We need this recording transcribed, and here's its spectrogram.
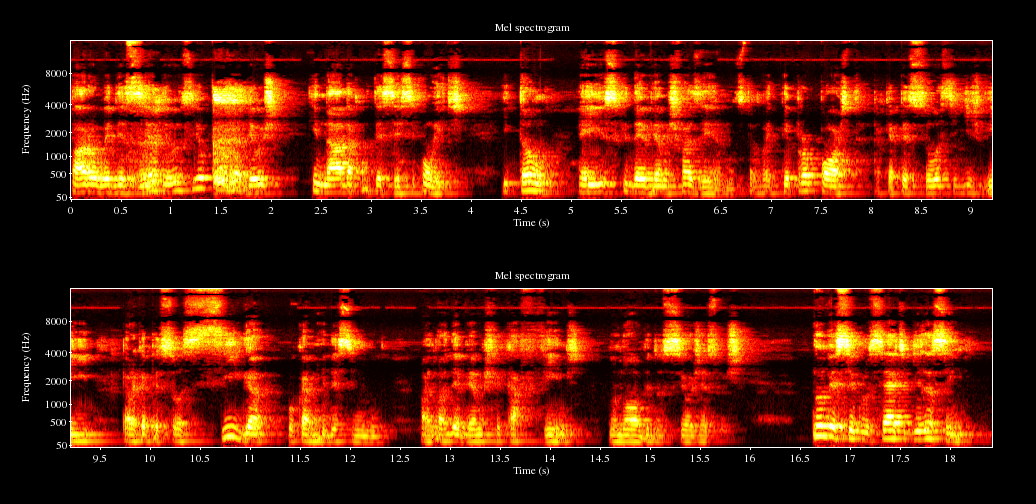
para obedecer a Deus e eu pedi a Deus que nada acontecesse com eles. Então, é isso que devemos fazer. Então, vai ter proposta para que a pessoa se desvie, para que a pessoa siga o caminho desse mundo. Mas nós devemos ficar firmes no nome do Senhor Jesus. No versículo 7 diz assim:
